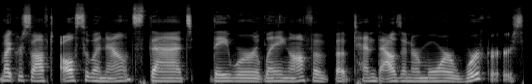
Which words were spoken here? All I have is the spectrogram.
Microsoft also announced that they were laying off about 10,000 or more workers.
